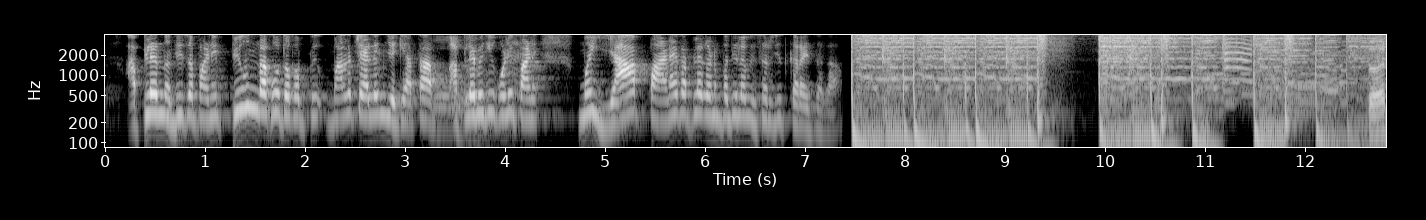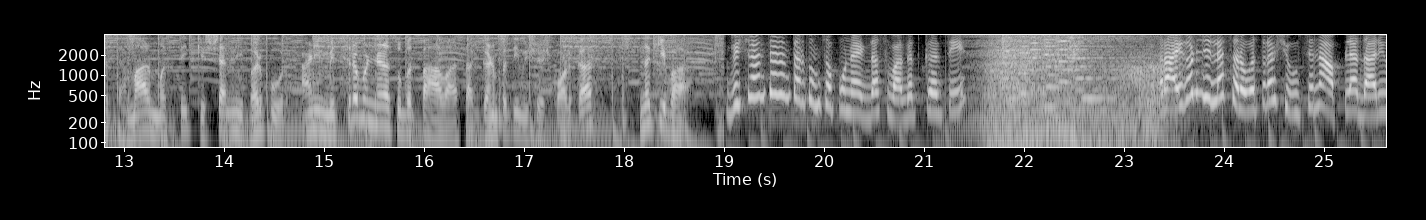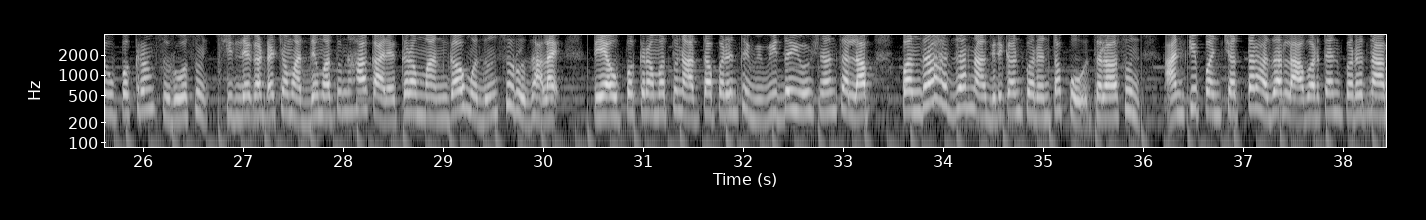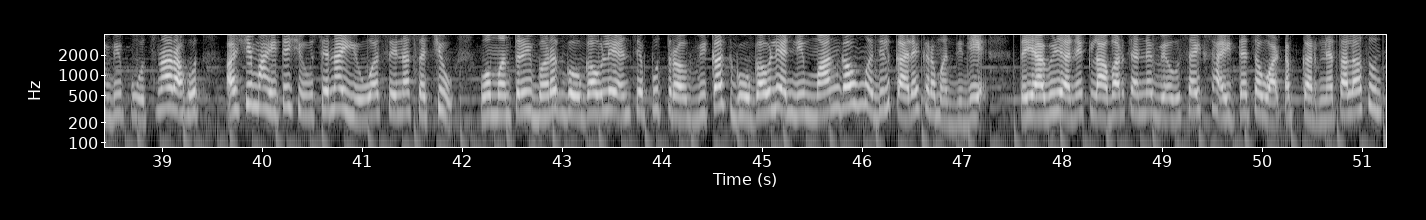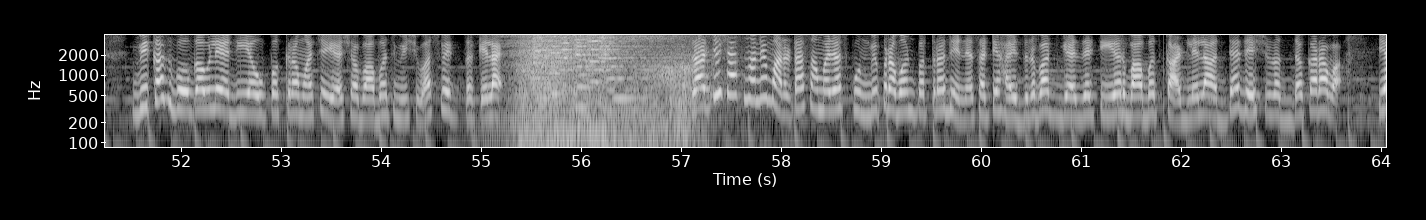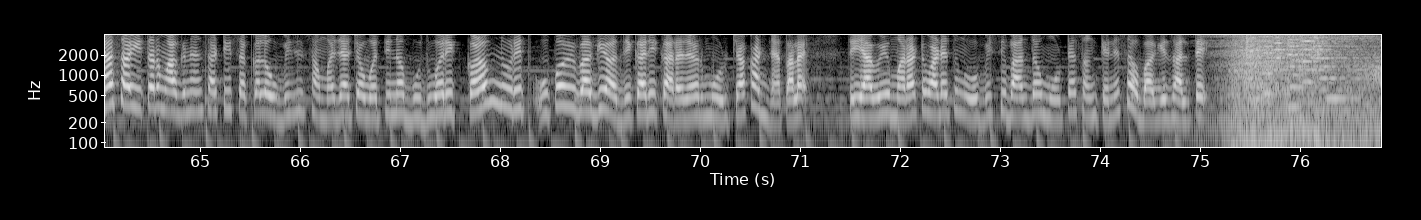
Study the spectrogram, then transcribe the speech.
आपल्या नदीचं पाणी पिऊन दाखवतो का? मला चॅलेंज आहे की आता आप- आपल्यापैकी कोणी पाणी मग या पाण्यात आपल्या गणपतीला विसर्जित करायचं का? तर धमाल मस्ती किश्यांनी भरपूर आणि मित्रमंडळासोबत पाहावा असा गणपती विशेष पॉडकास्ट नक्की पहा. विश्रांतीनंतर तुमचं पुन्हा एकदा स्वागत करते. रायगड जिल्ह्यात सर्वत्र शिवसेना आपल्या दारी उपक्रम सुरू असून शिंदे गटाच्या माध्यमातून हा कार्यक्रम मानगाव मधून सुरू झालाय. ते या उपक्रमातून आतापर्यंत विविध योजनांचा लाभ पंधरा हजार नागरिकांपर्यंत पोहोचला असून आणखी पंच्याहत्तर हजार लाभार्थ्यांपर्यंत आम्ही पोहोचणार आहोत अशी माहिती शिवसेना युवा सेना सचिव व मंत्री भरत गोगावले यांचे पुत्र विकास गोगावले यांनी मानगाव मधील कार्यक्रमात दिली आहे. तर यावेळी अनेक लाभार्थ्यांना व्यावसायिक साहित्याचं वाटप करण्यात आलं असून विकास गोगावले यांनी या उपक्रमाच्या यशाबाबत विश्वास व्यक्त केलाय. राज्य शासनाने मराठा समाजास कुणबी प्रमाणपत्र देण्यासाठी हैदराबाद गॅझेटियर बाबत काढलेला अध्यादेश रद्द करावा. यासह इतर मागण्यांसाठी सकल ओबीसी समाजाच्या वतीनं बुधवारी कळमनुरीत उपविभागीय अधिकारी कार्यालयावर मोर्चा काढण्यात आलाय. तर यावेळी मराठवाड्यातून ओबीसी बांधव मोठ्या संख्येने सहभागी झालते.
